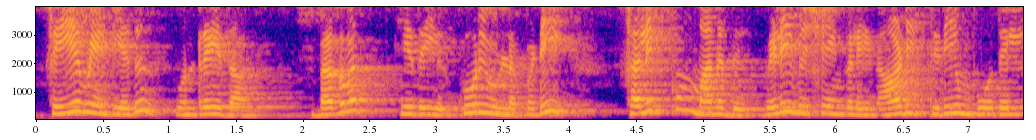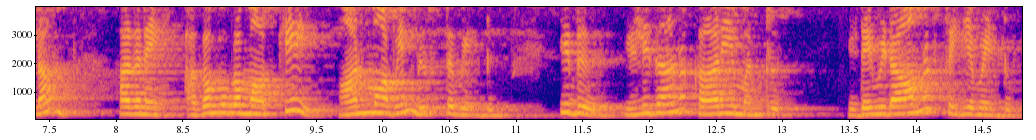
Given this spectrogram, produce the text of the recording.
செய்ய வேண்டியது ஒன்றேதான். பகவத்கீதையில் கூறியுள்ளபடி சலிக்கும் மனது வெளி விஷயங்களை நாடி திரியும் போதெல்லாம் அதனை அகமுகமாக்கி ஆன்மாவில் நிறுத்த வேண்டும். இது எளிதான காரியம் அன்று. இடைவிடாமல் செய்ய வேண்டும்.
